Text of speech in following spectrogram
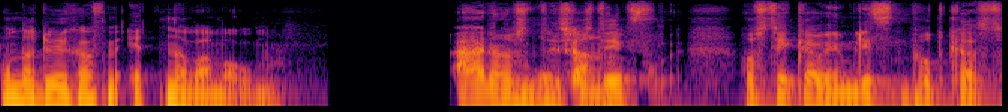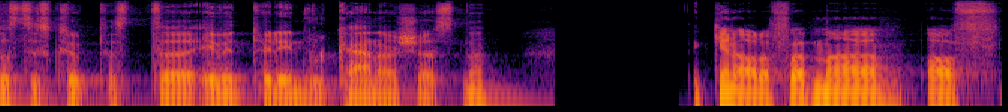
Und natürlich auf dem Ätna waren wir oben. Ah, du hast, das hast du, hast du, glaube ich, im letzten Podcast hast du das gesagt, dass du eventuell in Vulkan ausschaust, ne? Genau, da fährt man auf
